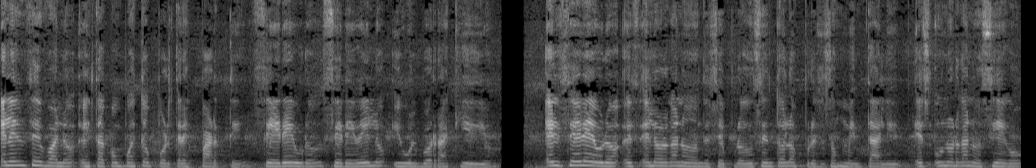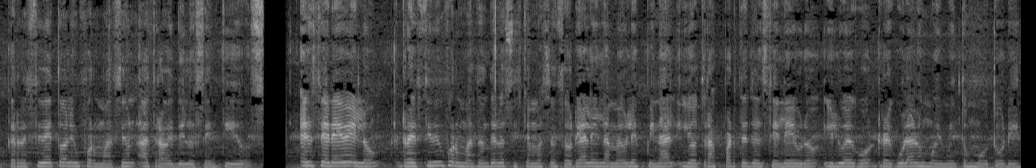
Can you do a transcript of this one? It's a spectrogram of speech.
El encéfalo está compuesto por tres partes, cerebro, cerebelo y bulbo raquídeo. El cerebro es el órgano donde se producen todos los procesos mentales. Es un órgano ciego que recibe toda la información a través de los sentidos. El cerebelo recibe información de los sistemas sensoriales, la médula espinal y otras partes del cerebro y luego regula los movimientos motores.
